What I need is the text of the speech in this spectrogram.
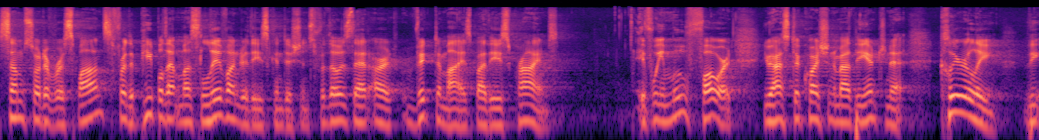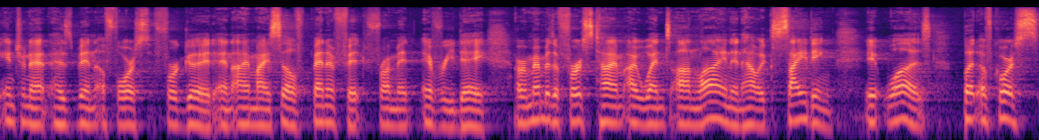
some sort of response for the people that must live under these conditions, for those that are victimized by these crimes. If we move forward, you asked a question about the internet. Clearly, the internet has been a force for good, and I myself benefit from it every day. I remember the first time I went online and how exciting it was. But of course,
